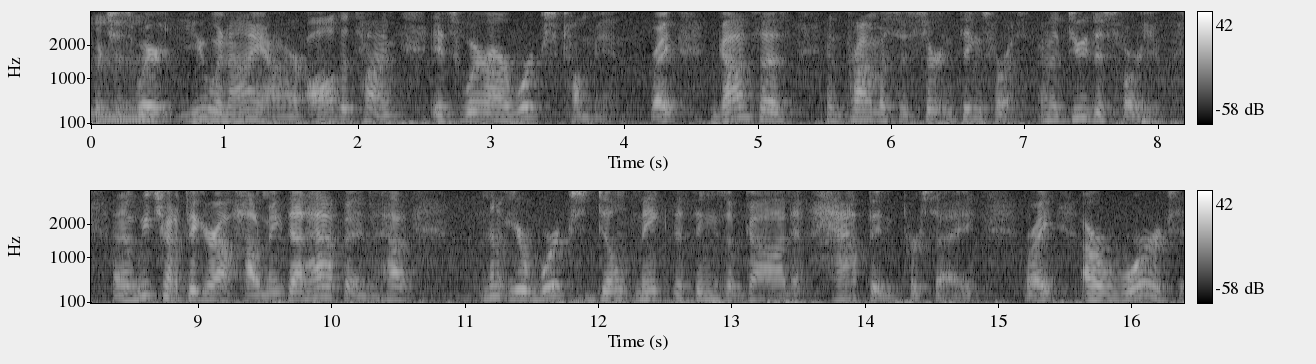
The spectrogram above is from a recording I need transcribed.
which is Mhm. where you and I are all the time. It's where our works come in, right? God says and promises certain things for us. I'm going to do this for you. And then we try to figure out how to make that happen. How to, no, your works don't make the things of God happen per se, right? Our works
